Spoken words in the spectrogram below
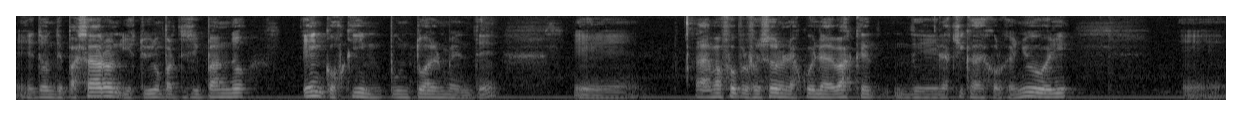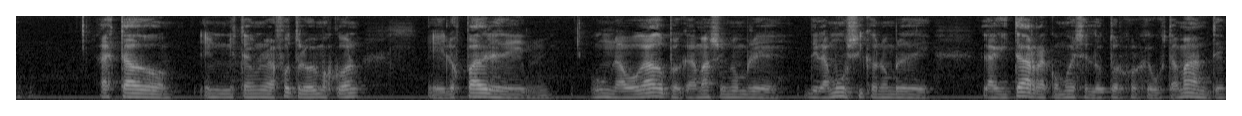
eh, donde pasaron y estuvieron participando en Cosquín puntualmente. Eh, además fue profesor en la escuela de básquet de las chicas de Jorge Newbery. ha estado en esta en una foto lo vemos con los padres de un abogado, porque además es un hombre de la música, un hombre de la guitarra, como es el doctor Jorge Bustamante,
